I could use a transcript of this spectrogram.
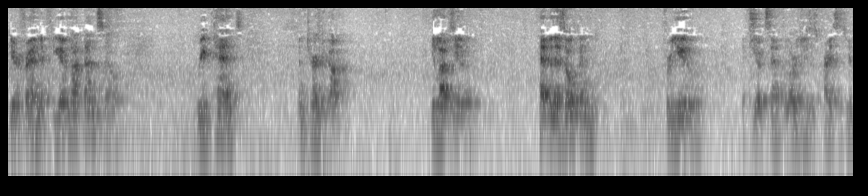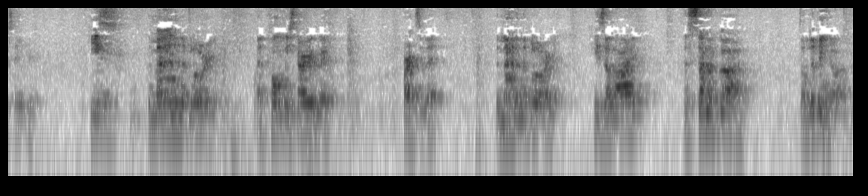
Dear friend, if you have not done so, repent and turn to God. He loves you. Heaven is opened for you if you accept the Lord Jesus Christ as your Savior. He's the man in the glory. That poem we started with, parts of it. The man in the glory. He's alive, the Son of God, the living God.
